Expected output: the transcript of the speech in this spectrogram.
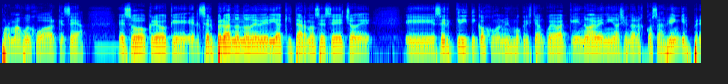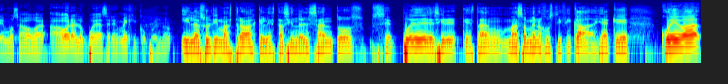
por más buen jugador que sea. Eso creo que el ser peruano no debería quitarnos ese hecho de eh, ser críticos con el mismo Cristian Cueva que no ha venido haciendo las cosas bien y esperemos ahora, ahora lo puede hacer en México, pues, ¿no? Y las últimas trabas que le está haciendo el Santos se puede decir que están más o menos justificadas, ya que Cueva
